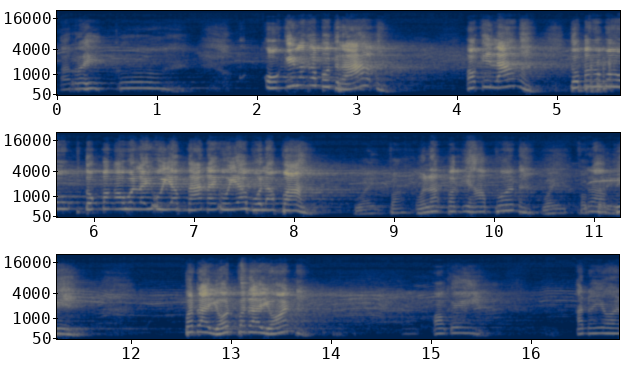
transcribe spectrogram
Aray ko. Okay lang ka, Budra? Okay lang. Itong mga, mau- tong mga walay uyab, nanay uyab, wala pa. Why pa? Wala paghihapon. Why pa? Grabe. Padayon, padayon. Okay. Ano yon?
